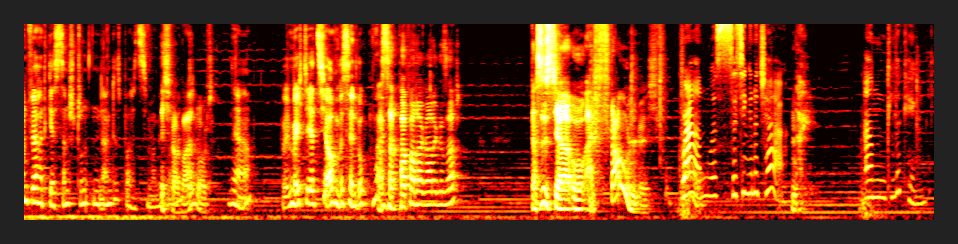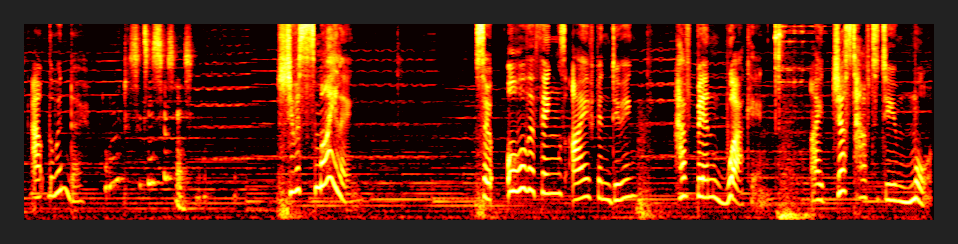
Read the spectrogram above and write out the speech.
Und wer hat gestern stundenlang das Badezimmer gesaugt? Ich war beeindruckt. Ja. Ich möchte jetzt hier auch ein bisschen Lob Was hat Papa da gerade gesagt? Das ist ja oh, erstaunlich. Gran was sitting in a chair Nein. And looking out the window. Die sieht so süß aus. She was smiling. So all the things I've been doing have been working. I just have to do more.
